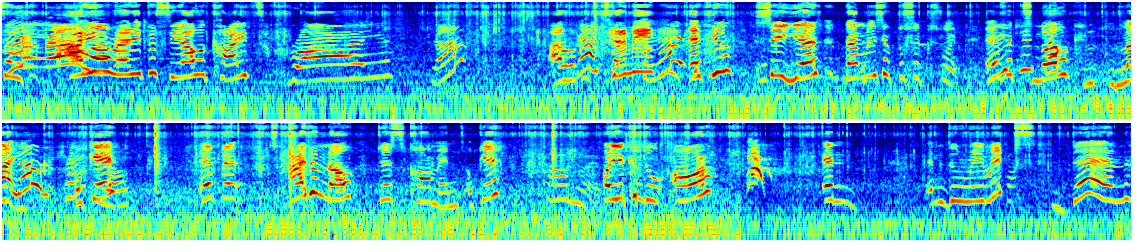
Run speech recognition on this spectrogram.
So, are you ready to see our kites fly? Yeah. I'll, tell me if you say yes, that means you have to foot. If it's no, like, okay? If it's I don't know, just comment, okay? Or you can do R and and do remix. Then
